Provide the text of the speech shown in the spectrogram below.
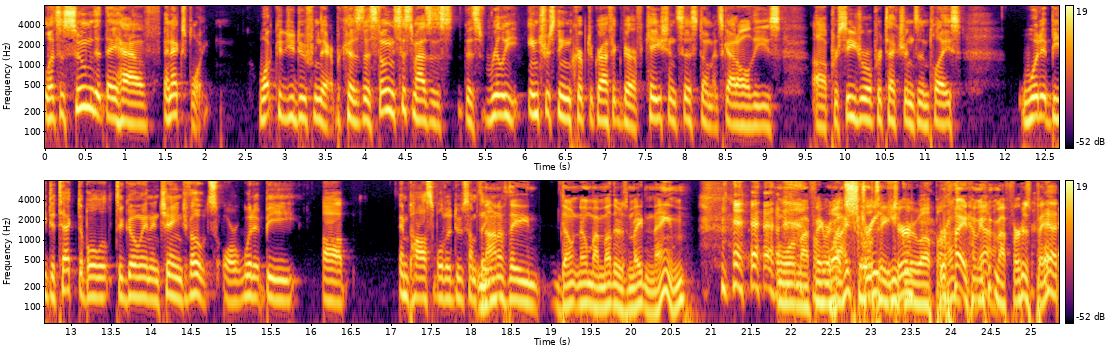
Let's assume that they have an exploit. What could you do from there? Because the Estonian system has this, this really interesting cryptographic verification system. It's got all these uh, procedural protections in place. Would it be detectable to go in and change votes, or would it be uh, impossible to do something? Not if they don't know my mother's maiden name or my favorite what high school teacher. grew up on. Right. I mean, Yeah. my first pet.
